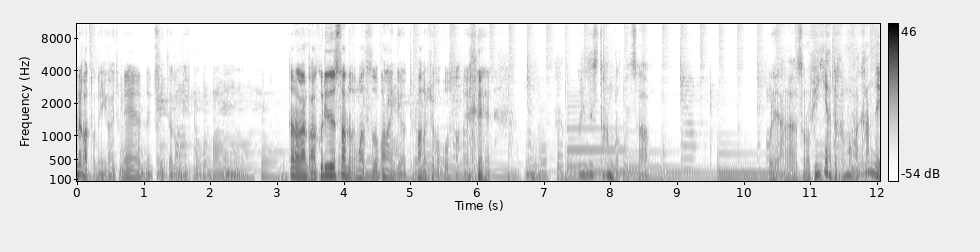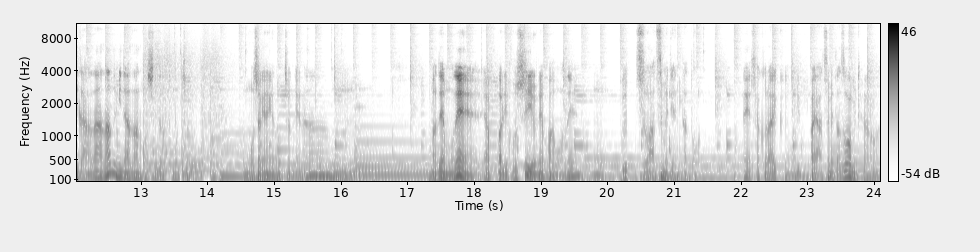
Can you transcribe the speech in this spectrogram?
なかったね、意外とね。ツイッターとか見ると。うん。ただなんかアクリルスタンドがまだ届かないんだよってファンの人が怒ってたんでうん。アクリルスタンドってさ、俺なんかそのフィギュアとかあんまわかんねえからな。なんでみんなあんなの欲しいんだろうと思っちゃう。申し訳ないけど思っちゃうんだよな。うん。まあでもね、やっぱり欲しいよね、ファンはね。うん。グッズを集めてんだと。ね、桜井くんいっぱい集めたぞ、みたいなのは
